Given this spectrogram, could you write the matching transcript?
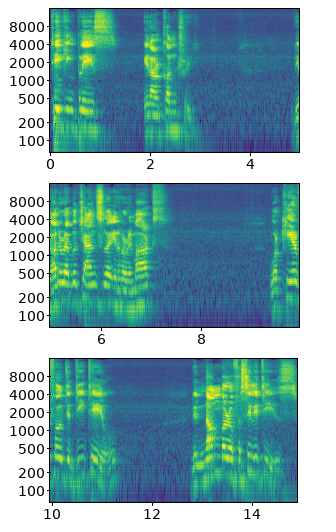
taking place in our country. The Honorable Chancellor, in her remarks, were careful to detail the number of facilities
